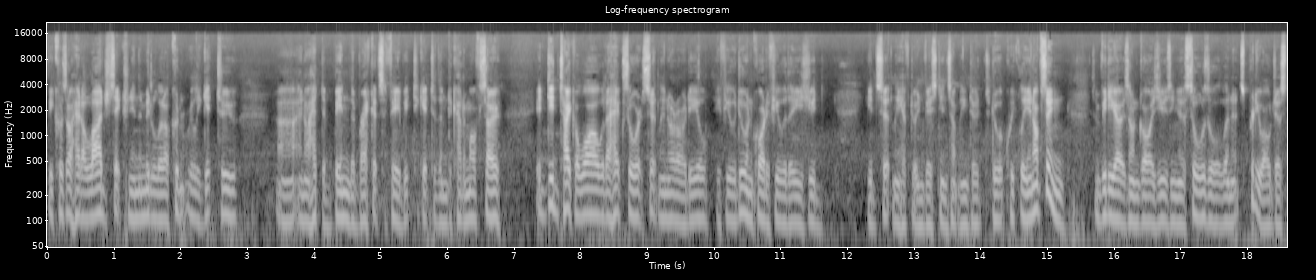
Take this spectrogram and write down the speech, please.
because I had a large section in the middle that I couldn't really get to, uh, and I had to bend the brackets a fair bit to get to them to cut them off. So it did take a while with a hacksaw. It's certainly not ideal. If you were doing quite a few of these, you'd you'd certainly have to invest in something to, to do it quickly. And I've seen some videos on guys using a sawzall, and it's pretty well just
